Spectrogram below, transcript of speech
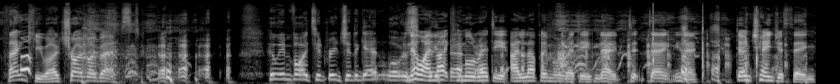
Thank you. I try my best. Who invited Richard again? What was no i like him already i love him already no d- don't you know don't change a thing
